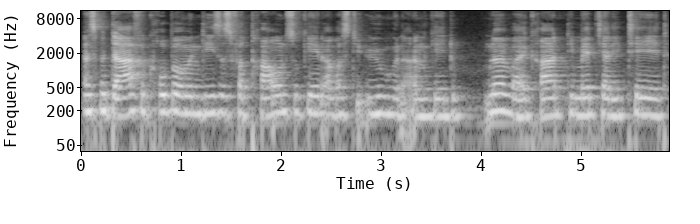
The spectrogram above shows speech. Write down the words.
Es bedarf eine Gruppe, um in dieses Vertrauen zu gehen, auch was die Übungen angeht. Ne, weil gerade die Medialität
